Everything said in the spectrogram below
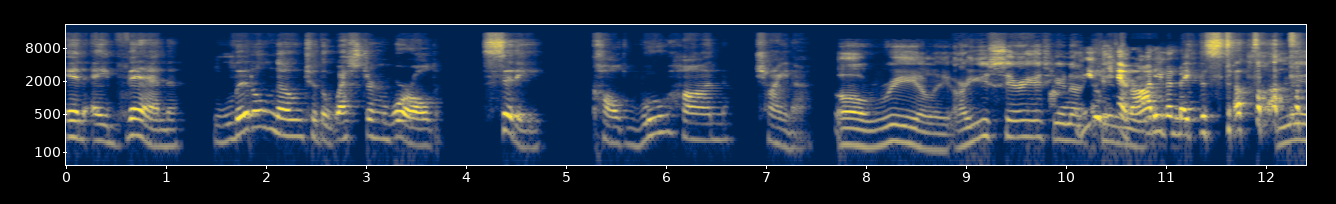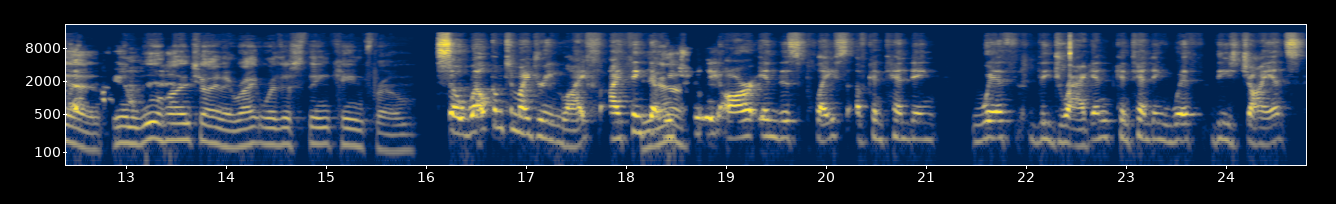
in a then little known to the Western world city called Wuhan, China. Oh, really? Are you serious? You're not You kidding cannot even make this stuff up. Man, in Wuhan, China, right where this thing came from. So, welcome to my dream life. I think that yeah. we truly are in this place of contending with the dragon, contending with these giants.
